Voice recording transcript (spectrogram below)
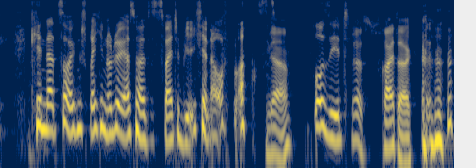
Kinderzeugen sprechen und du erstmal das zweite Bierchen aufmachst. Ja. Prosit. Ja, es ist Freitag.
